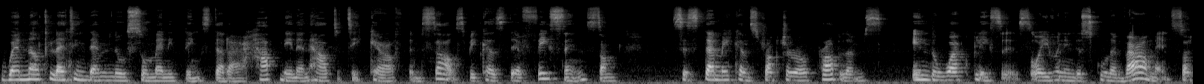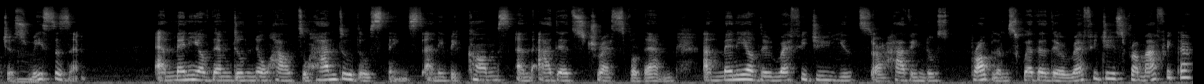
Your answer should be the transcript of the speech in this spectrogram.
we're not letting them know so many things that are happening and how to take care of themselves because they're facing some systemic and structural problems in the workplaces or even in the school environment, such as mm. racism and many of them don't know how to handle those things and it becomes an added stress for them and many of the refugee youths are having those problems whether they're refugees from africa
